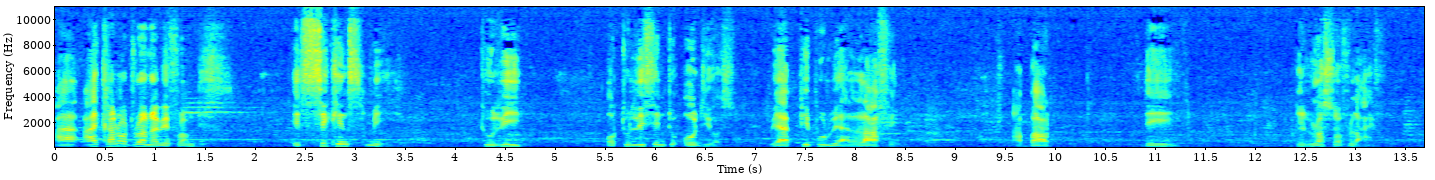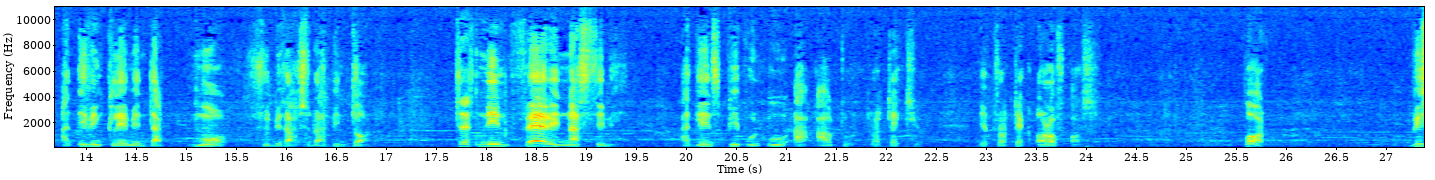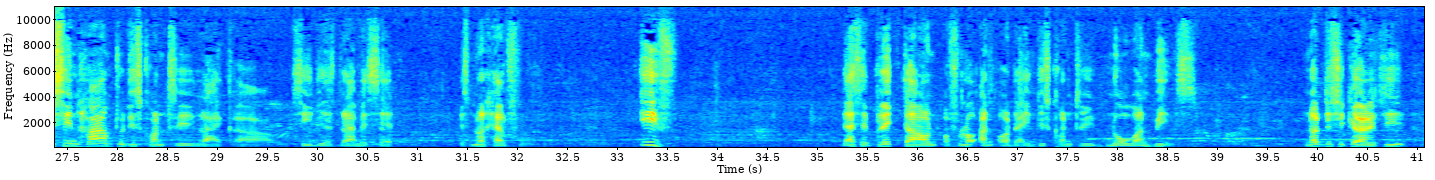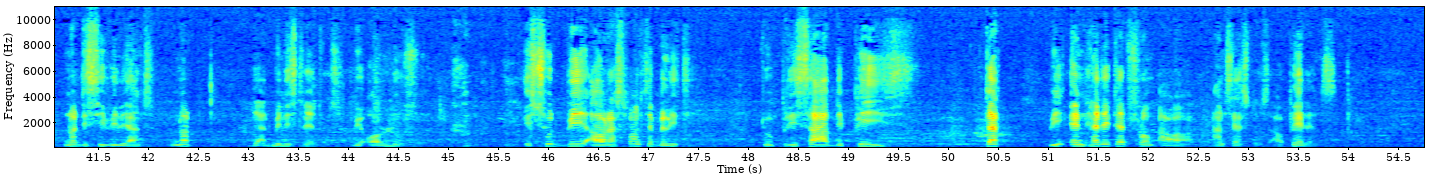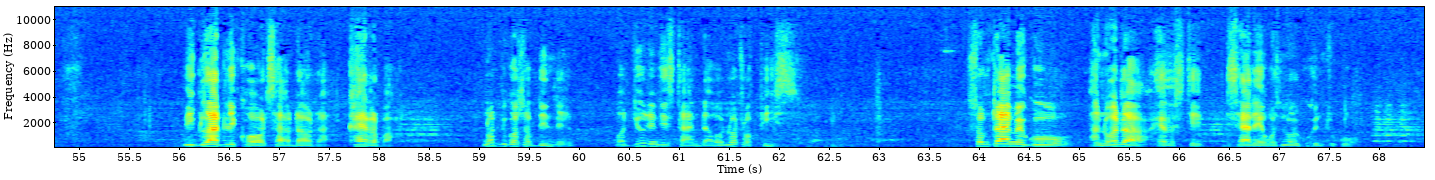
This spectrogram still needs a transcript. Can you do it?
I, I cannot run away from this. It sickens me to read or to listen to audios where people were laughing about the, the loss of life and even claiming that more should, be, should have been done, threatening very nastily against people who are out to protect you. They protect all of us. But wishing harm to this country, like uh, CDS Drammeh said, is not helpful. If there's a breakdown of law and order in this country, no one wins. Not the security, not the civilians, not the administrators. We all lose. It should be our responsibility to preserve the peace that we inherited from our ancestors, our parents. We gladly call Sir Dawda Kairaba, not because of the name, but during this time there was a lot of peace. Some time ago, another head of state decided I was not going to go.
